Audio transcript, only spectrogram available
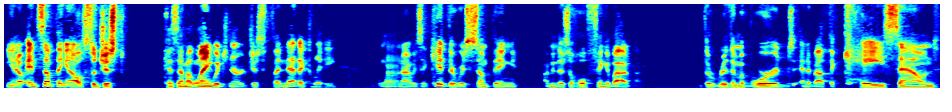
you know, and something also just because I'm a language nerd, just phonetically. When I was a kid, there was something. I mean, there's a whole thing about the rhythm of words and about the K sound,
